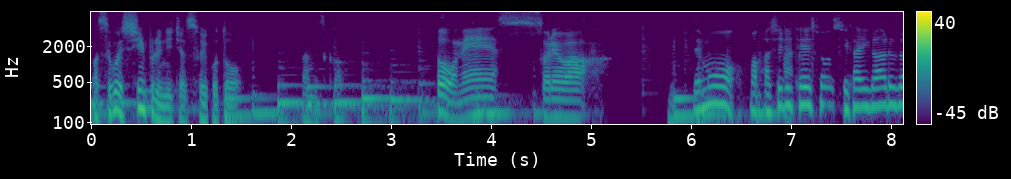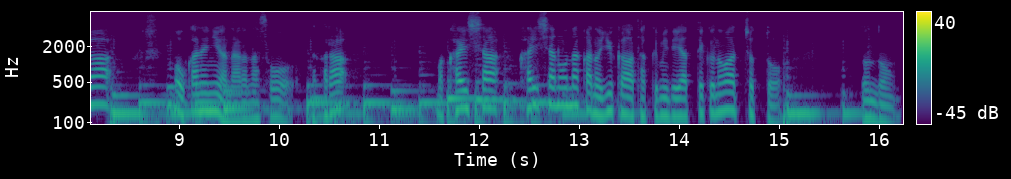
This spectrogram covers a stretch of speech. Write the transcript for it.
まあ、すごいシンプルに言っちゃうとそういうことなんですか？そうね。それは、でも、まあ、ファシリテーションしがいがあるが、まあお金にはならなそう。だから、まあ、会社、会社の中の湯川匠でやっていくのはちょっと、どんどん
